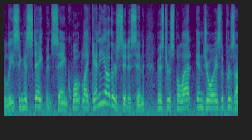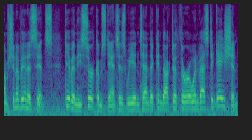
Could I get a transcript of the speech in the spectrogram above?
releasing a statement saying, quote, like any other citizen, Mr. Smollett enjoys the presumption of innocence. Given these circumstances, we intend to conduct a thorough investigation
